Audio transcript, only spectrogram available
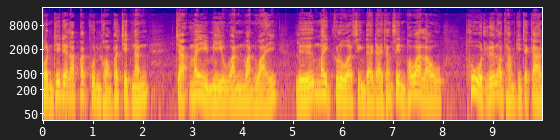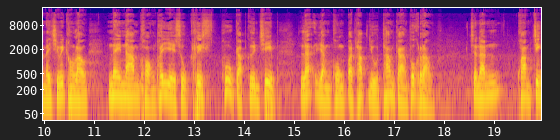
คนที่ได้รับพระคุณของพระจิตนั้น จะไม่มีวันหวั่นไหว หรือไม่กลัวสิ่งใด ๆ ทั้งสิ้น เพราะว่าเราพูดหรือเราทำกิจการในชีวิตของเรา ในนามของพระเยซูคริสต์ผู้กลับคืนชีพ และยังคงประทับอยู่ท่ามกลางพวกเรา ฉะนั้นความจริง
